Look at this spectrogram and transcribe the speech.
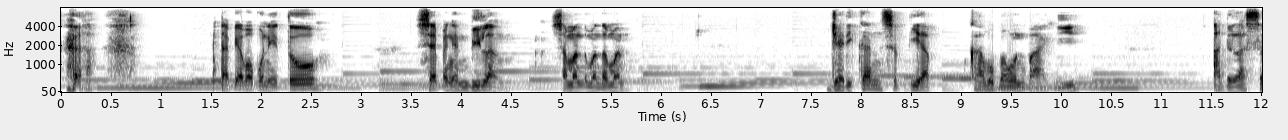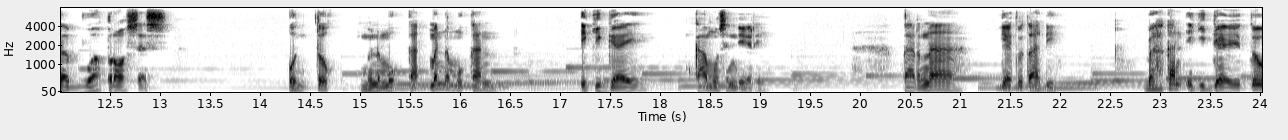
Tapi apa pun itu, saya pengen bilang sama teman-teman, jadikan setiap kamu bangun pagi adalah sebuah proses untuk menemukan menemukan ikigai kamu sendiri. Karena ya itu tadi. Bahkan ikigai itu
